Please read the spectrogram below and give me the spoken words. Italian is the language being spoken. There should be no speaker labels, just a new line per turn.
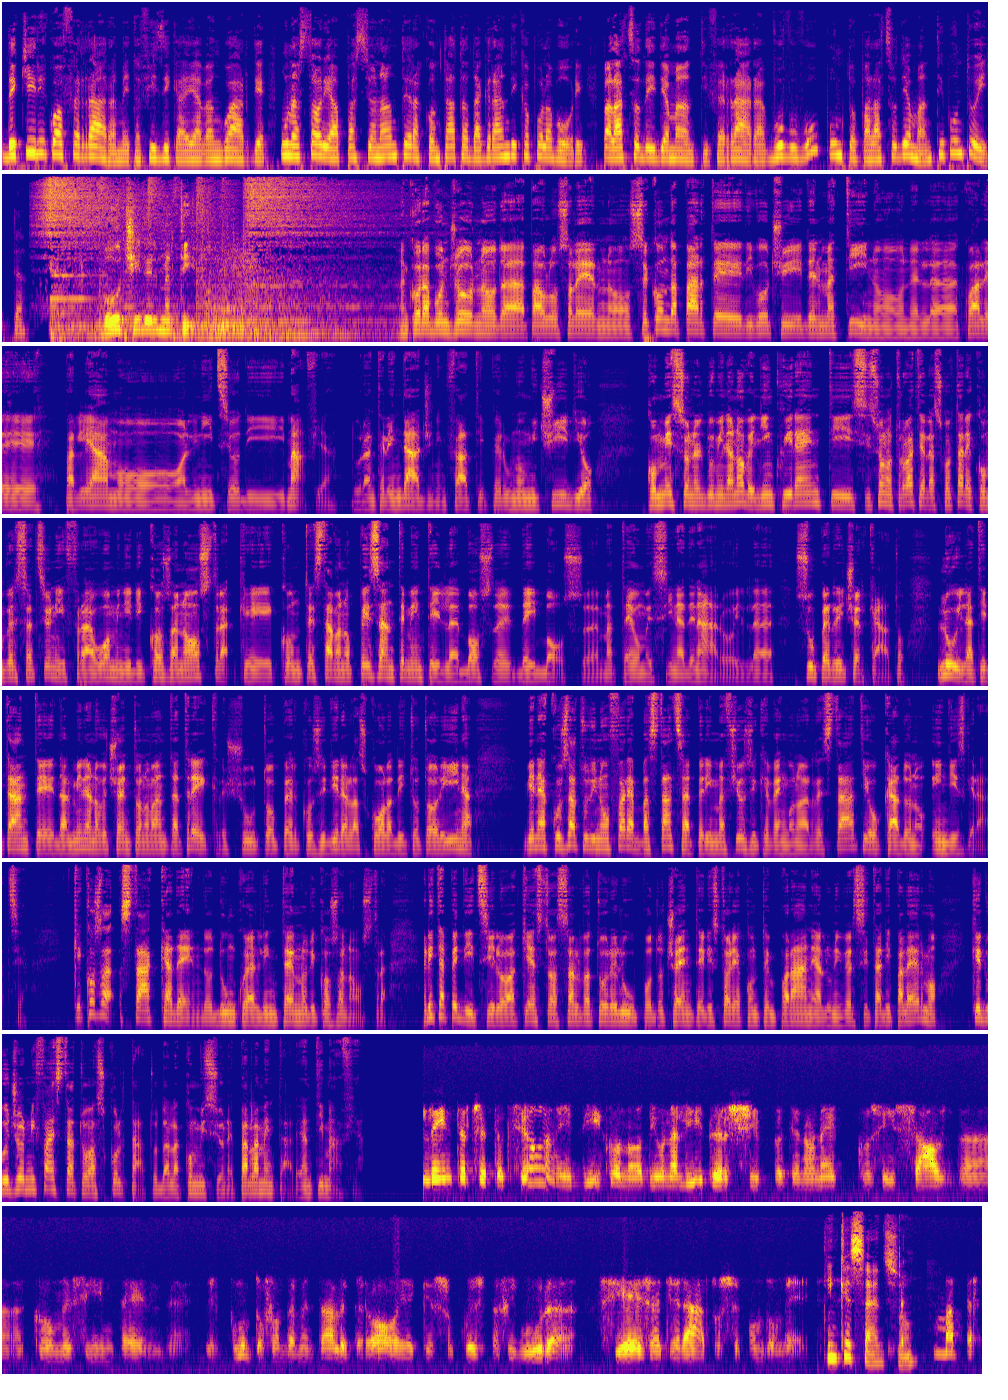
De Chirico a Ferrara, metafisica e avanguardie, una storia appassionante raccontata da grandi capolavori. Palazzo dei Diamanti, Ferrara, www.palazzodiamanti.it.
Voci del mattino.
Ancora buongiorno da Paolo Salerno, seconda parte di Voci del Mattino nel quale parliamo all'inizio di mafia. Durante le indagini, infatti, per un omicidio commesso nel 2009, gli inquirenti si sono trovati ad ascoltare conversazioni fra uomini di Cosa Nostra che contestavano pesantemente il boss dei boss, Matteo Messina Denaro, il super ricercato. Lui, latitante dal 1993, cresciuto per così dire alla scuola di Totò Riina, viene accusato di non fare abbastanza per i mafiosi che vengono arrestati o cadono in disgrazia. Che cosa sta accadendo dunque all'interno di Cosa Nostra? Rita Pedizzi lo ha chiesto a Salvatore Lupo, docente di storia contemporanea all'Università di Palermo, che due giorni fa è stato ascoltato dalla Commissione parlamentare antimafia.
Le intercettazioni dicono di una leadership che non è così salda come si intende. Il punto fondamentale però è che su questa figura si è esagerato, secondo me.
In che senso?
